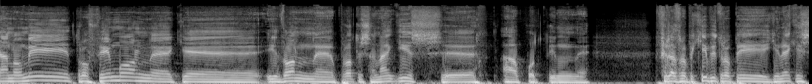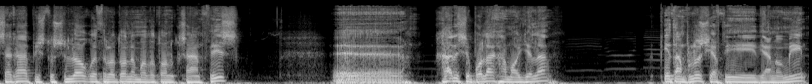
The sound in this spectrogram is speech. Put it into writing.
Διανομή τροφίμων ε, και ειδών ε, πρώτης ανάγκης ε, από την Φιλανθρωπική Επιτροπή Γυναίκες της Αγάπης του Συλλόγου Εθελοντών Αιμοδοτών Ξάνθης. Ε, χάρισε πολλά χαμόγελα. Ήταν πλούσια αυτή η διανομή.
